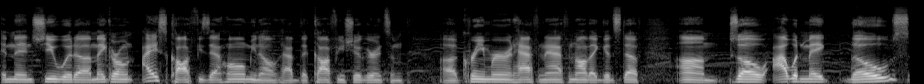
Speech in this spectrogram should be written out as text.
And then she would uh, make her own iced coffees at home. You know, have the coffee and sugar and some uh, creamer and half and half and all that good stuff. Um, so I would make those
